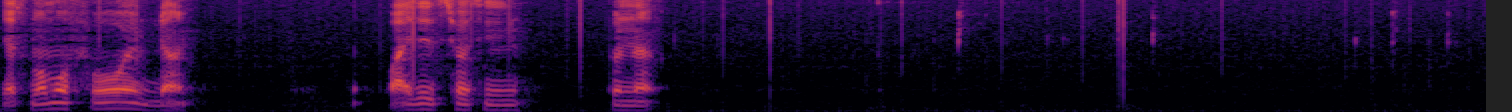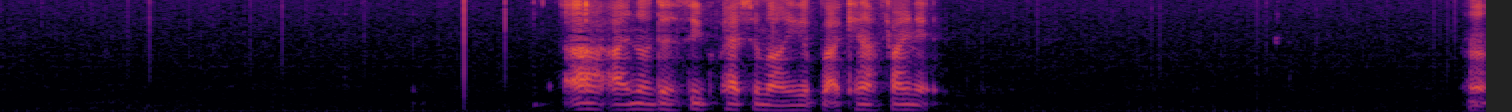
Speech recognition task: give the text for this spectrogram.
Just one more floor and done. Why is this choosing putting up? Ah, I know there's a secret passage around here, but I can't find it. Huh.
